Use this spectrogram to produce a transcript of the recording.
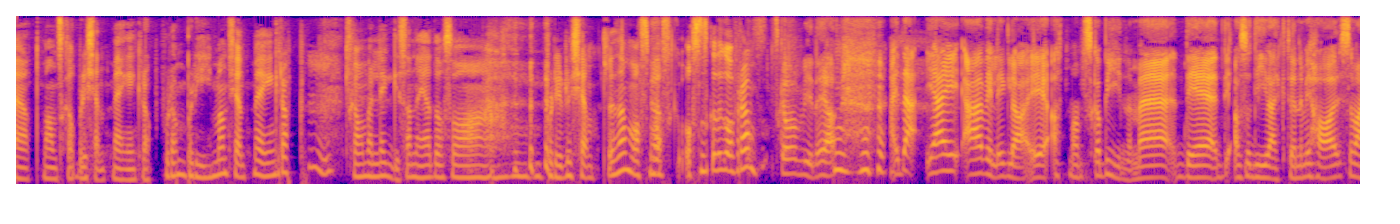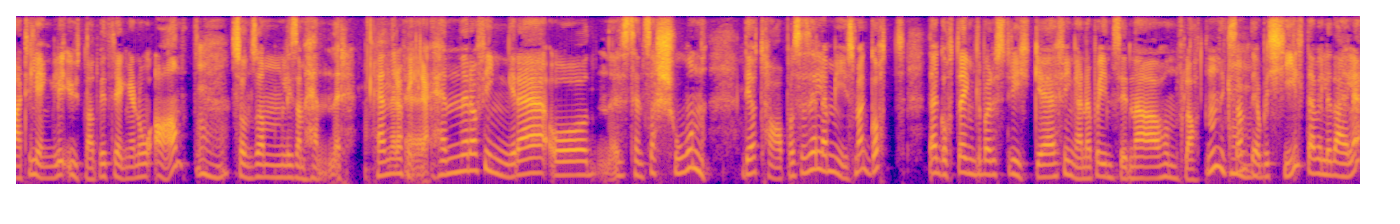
at man skal bli kjent med egen kropp. Hvordan blir man kjent med egen kropp? Skal man bare legge seg ned, og så blir du kjent, liksom? Åssen skal det gå fram? Skal man begynne, ja. Nei, det er, jeg er veldig glad i at man skal begynne med det, de, altså de verktøyene vi har som er tilgjengelig uten at vi trenger noe annet. Sånn som liksom hender. Hender og fingre. Hender og fingre og sensasjon. Det å ta på seg selv, er mye som er godt. Det er godt å egentlig bare stryke fingrene på innsiden av håndflaten. ikke sant? Det å bli kilt det er veldig deilig.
